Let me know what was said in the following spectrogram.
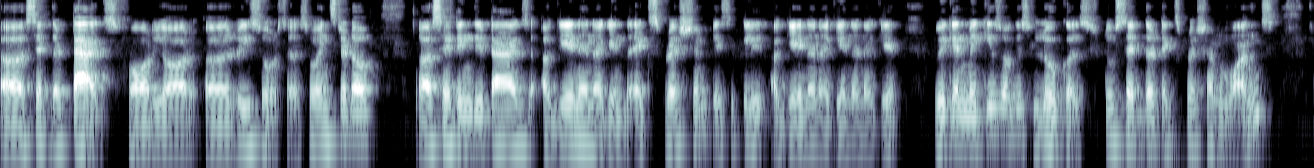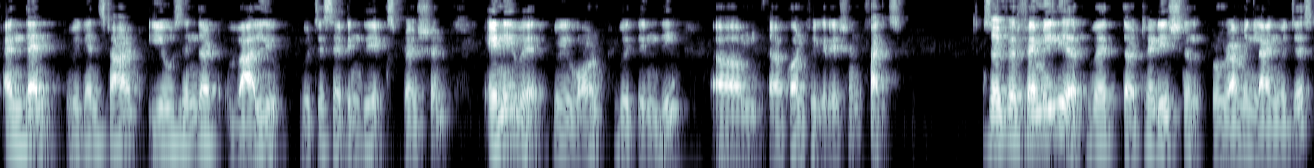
uh, set the tags for your uh, resources. So instead of uh, setting the tags again and again, the expression basically again and again and again, we can make use of these locals to set that expression once and then we can start using that value which is setting the expression anywhere we want within the um, uh, configuration files. So if you're familiar with the traditional programming languages,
